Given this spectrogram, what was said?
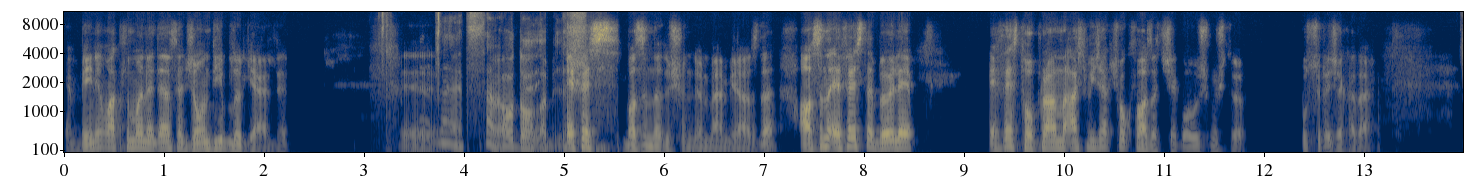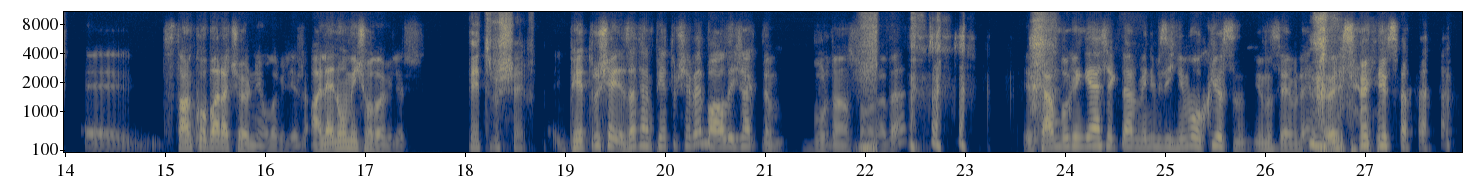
Ya benim aklıma nedense John Dibbler geldi. Ee, Evet, tabii o da yani olabilir. Efes bazında düşündüm ben biraz da. Aslında Efes'te böyle Efes toprağını açmayacak çok fazla çiçek oluşmuştu bu sürece kadar. Ee, Stanko Barac örneği olabilir. Alen Omic olabilir. Petrushev. Petrushev, zaten Petrushev'e bağlayacaktım buradan sonra da. E, sen bugün gerçekten benim zihnimi okuyorsun Yunus Emre. Öyle söyleyeyim sana.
